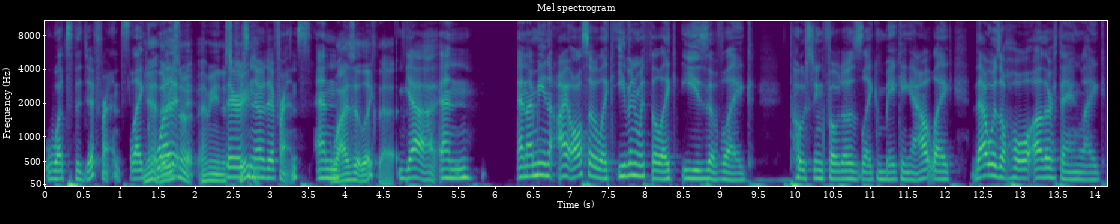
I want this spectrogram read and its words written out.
what's the difference like yeah, what there's no. I mean, it's there's crazy. no difference and Why is it like that? yeah and and i mean i also like even with the like ease of like posting photos like making out like that was a whole other thing like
